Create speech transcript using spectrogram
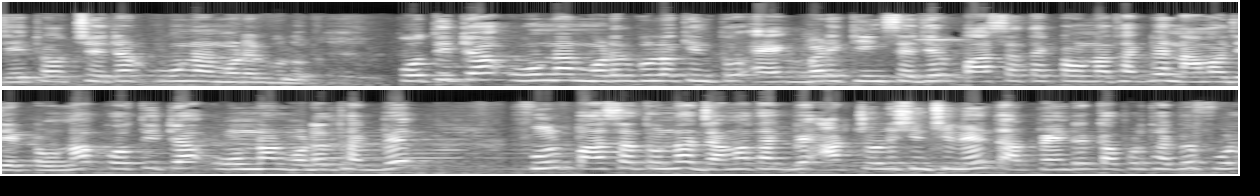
যে এটা হচ্ছে এটার ওনার মডেলগুলো প্রতিটা ওনার মডেলগুলো কিন্তু একবারে কিং সাইজের পাঁচ সাথে একটা ওনা থাকবে, নামাজে একটা ওনা প্রতিটা ওনার মডেল থাকবে ফুল পাঁচ হাত ওনা জামা থাকবে আটচল্লিশ ইঞ্চি লেন্থ আর প্যান্টের কাপড় থাকবে ফুল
